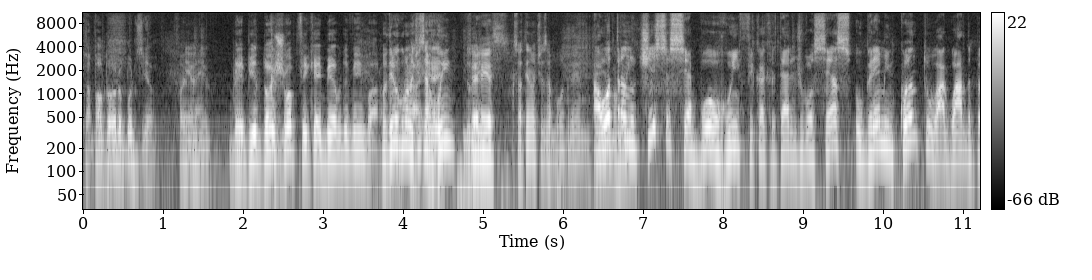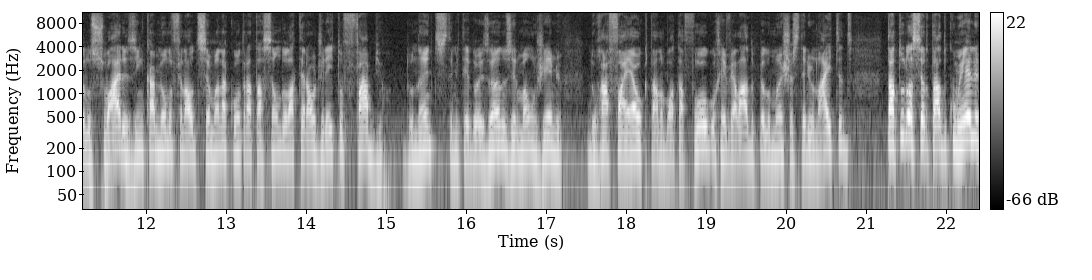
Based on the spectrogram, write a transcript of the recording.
Só faltou ouro por cima. Foi bem. Bebi dois chopps, fiquei bêbado e vim embora. Rodrigo, alguma Tá, notícia aí? ruim? do Grêmio? Feliz. Só tem notícia boa do Grêmio? A outra ruim? notícia, se é boa ou ruim, fica a critério de vocês. O Grêmio, enquanto aguarda pelo Soares, encaminhou no final de semana a contratação do lateral direito Fábio, do Nantes, 32 anos, irmão gêmeo do Rafael, que está no Botafogo, revelado pelo Manchester United. Tá tudo acertado com ele,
